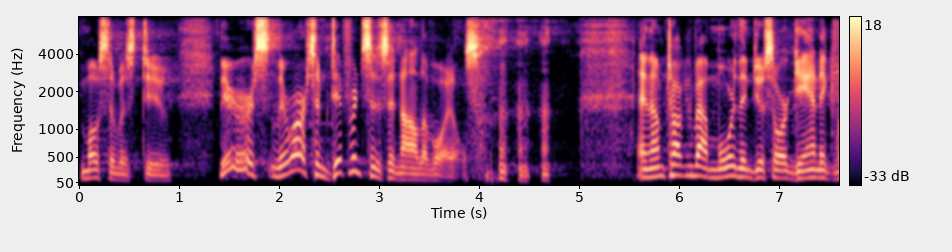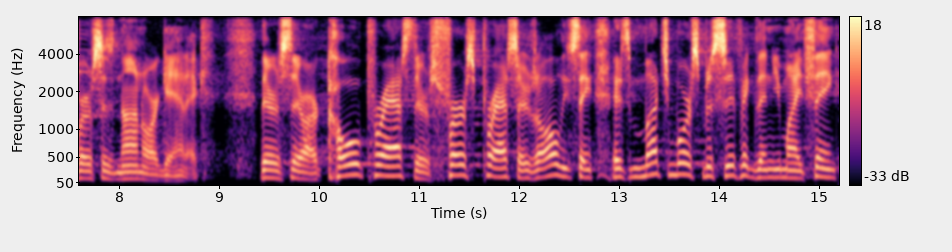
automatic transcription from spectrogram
Most of us do. There are, there are some differences in olive oils. and I'm talking about more than just organic versus non organic. There's, there are cold press, there's first press, there's all these things. It's much more specific than you might think.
